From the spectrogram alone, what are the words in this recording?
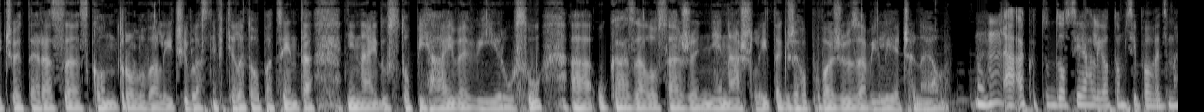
čo je teraz, e, skontrolovali, či vlastne v tele toho pacienta nenajdu stopy HIV vírusu a ukázalo sa, že nenašli, takže ho považujú za vyliečeného. Uh-huh. A ako to dosiahli, o tom si povedzme.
